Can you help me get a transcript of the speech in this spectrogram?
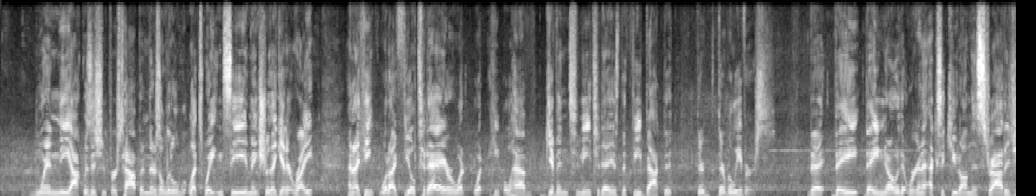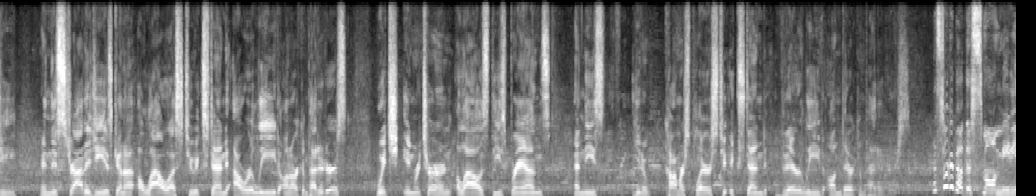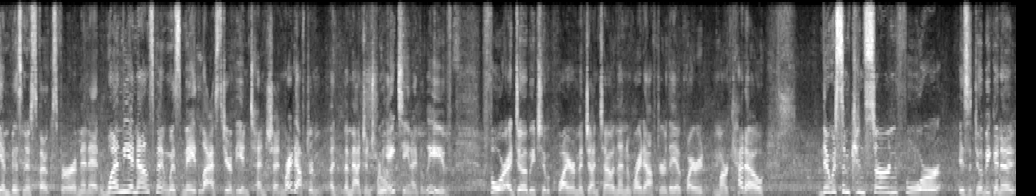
when the acquisition first happened, there's a little, let's wait and see and make sure they get it right. And I think what I feel today, or what, what people have given to me today is the feedback that they're, they're believers. That they, they know that we're going to execute on this strategy, and this strategy is going to allow us to extend our lead on our competitors, which in return allows these brands and these you know, commerce players to extend their lead on their competitors. Let's talk about the small, medium business folks for a minute. Mm -hmm. When the announcement was made last year of the intention, right after uh, Imagine sure. 2018, I believe, for Adobe to acquire Magento, and then right after they acquired Marketo, there was some concern for, is Adobe going to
